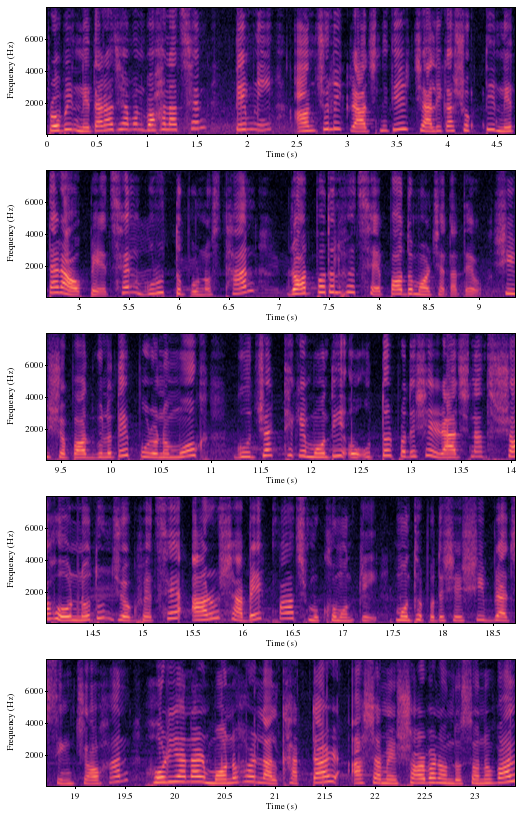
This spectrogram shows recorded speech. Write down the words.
প্রবীণ নেতারা যেমন বহাল আছেন তেমনি আঞ্চলিক রাজনীতির চালিকা শক্তির নেতারাও পেয়েছেন গুরুত্বপূর্ণ স্থান। রদবদল হয়েছে পদমর্যাদাতেও। শীর্ষ পদগুলোতে পুরনো মুখ, গুজরাট থেকে মোদী ও উত্তরপ্রদেশের রাজনাথ সহ নতুন যোগ হয়েছে আরও সাবেক পাঁচ মুখ্যমন্ত্রী। মধ্যপ্রদেশের শিবরাজ সিং চৌহান, হরিয়ানার মনোহরলাল খাট্টার, আসামের সর্বানন্দ সোনোয়াল,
